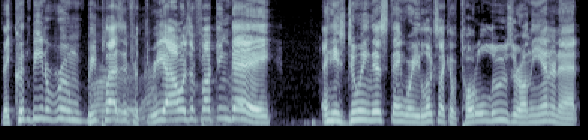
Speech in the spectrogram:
they couldn't be in a room, be pleasant for three hours a fucking day. And he's doing this thing where he looks like a total loser on the internet,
